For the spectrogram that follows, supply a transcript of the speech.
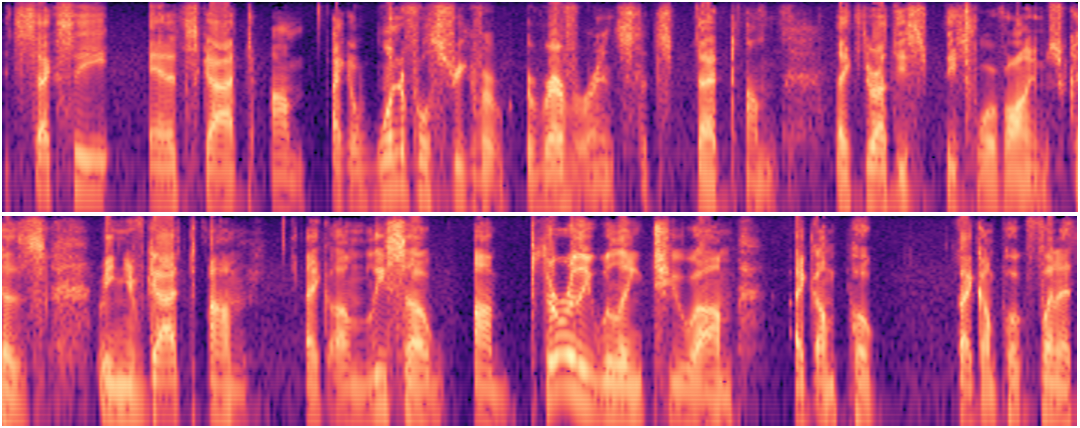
it's sexy, and it's got um like a wonderful streak of irreverence that's that um like throughout these these four volumes. Because I mean you've got um like um Lisa um thoroughly willing to um like um poke like um poke fun at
